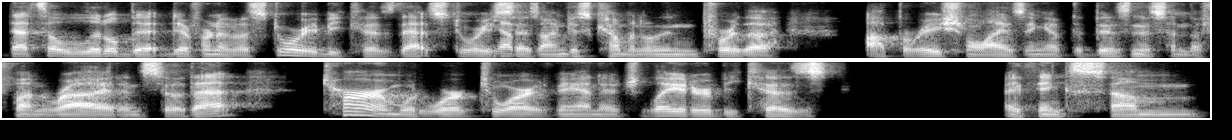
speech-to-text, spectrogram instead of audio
That's a little bit different of a story because that story yep. says, I'm just coming in for the operationalizing of the business and the fun ride. And so that term would work to our advantage later because I think some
